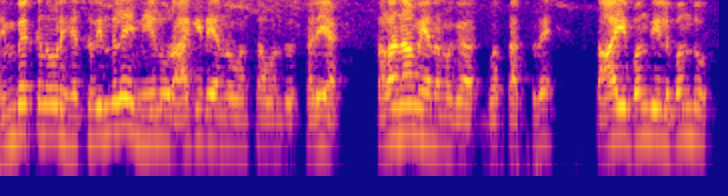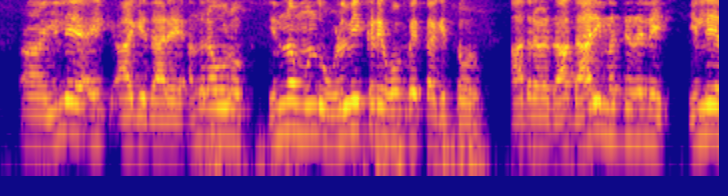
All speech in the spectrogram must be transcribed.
ನಿಂಬೆಕ್ಕನವರ ಹೆಸರಿಂದಲೇ ನೀಲೂರು ಆಗಿದೆ ಅನ್ನುವಂತ ಒಂದು ಸ್ಥಳೀಯ ಸ್ಥಳನಾಮ ನಮಗ ಗೊತ್ತಾಗ್ತದೆ. ತಾಯಿ ಬಂದು ಇಲ್ಲಿ ಬಂದು ಇಲ್ಲೇ ಆಗಿದ್ದಾರೆ. ಅಂದ್ರೆ ಅವರು ಇನ್ನೂ ಮುಂದೆ ಉಳುವಿ ಕಡೆ ಹೋಗ್ಬೇಕಾಗಿತ್ತು ಅವರು ಆದ್ರೆ ದಾರಿ ಮಧ್ಯದಲ್ಲಿ ಇಲ್ಲಿಯೇ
